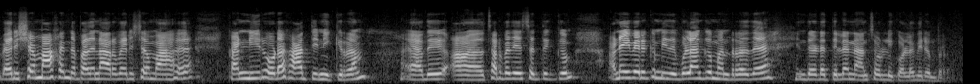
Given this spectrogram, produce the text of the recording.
வருஷமாக இந்த பதினாறு வருஷமாக கண்ணீரோடு காத்து நிற்கிறோம் அது சர்வதேசத்துக்கும் அனைவருக்கும் இது விளங்கும் என்றதை இந்த இடத்துல நான் சொல்லிக்கொள்ள விரும்புகிறேன்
